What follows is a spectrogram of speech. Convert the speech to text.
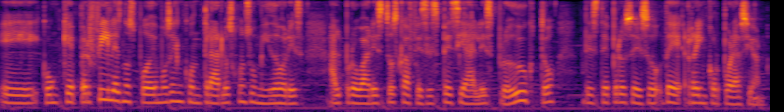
eh, con qué perfiles nos podemos encontrar los consumidores al probar estos cafés especiales producto de este proceso de reincorporación.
